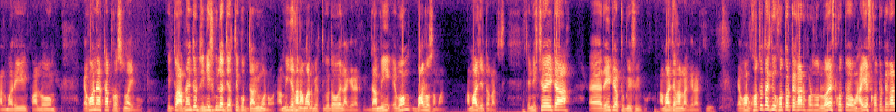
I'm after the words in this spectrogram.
আলমারি পালং এখন একটা প্রশ্ন আইব। কিন্তু আপনার তো জিনিসগুলো দেখতে খুব দামি মনে হয় আমি যখন আমার ব্যক্তিগতভাবে লাগে আর কি দামি এবং ভালো সামান আমার যেটা লাগছে তো নিশ্চয়ই এটা রেট একটু বেশি হইব আমার যখন লাগে আর কি। এখন কত থাকি কত টাকার লোয়েস্ট কত এবং হাইয়েস্ট কত টাকার?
